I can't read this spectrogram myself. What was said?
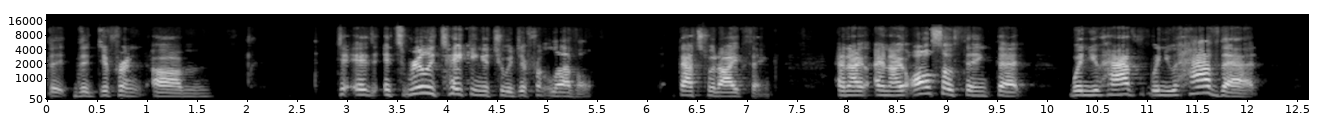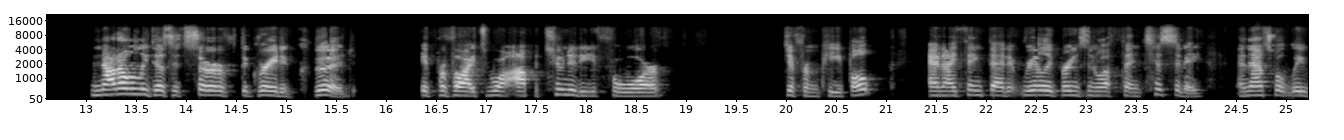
the, the different, um, it, it's really taking it to a different level. That's what I think. And I, and I also think that when you have, when you have that, not only does it serve the greater good, it provides more opportunity for different people. And I think that it really brings an authenticity. And that's what we,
